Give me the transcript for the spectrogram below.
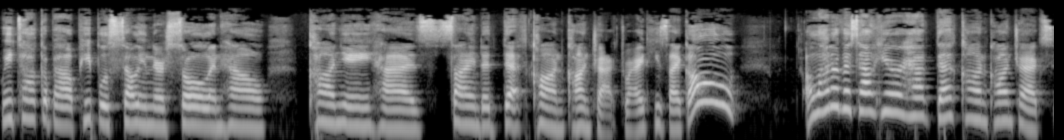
We talk about people selling their soul and how Kanye has signed a DEF CON contract, right? He's like, oh, a lot of us out here have DEF CON contracts.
